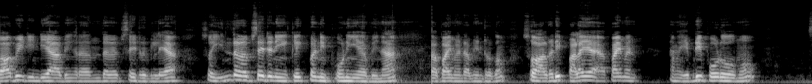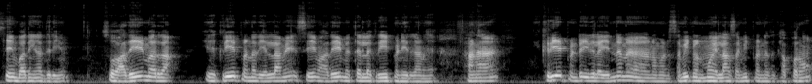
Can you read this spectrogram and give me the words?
வாபிட் இந்தியா அப்படிங்கிற அந்த வெப்சைட் இருக்கு இல்லையா? ஸோ இந்த வெப்சைட்டை நீங்கள் கிளிக் பண்ணி போனீங்க அப்படின்னா அப்பாயின்மெண்ட் அப்படின்னு இருக்கும். ஸோ ஆல்ரெடி பழைய அப்பாயின்மெண்ட் நம்ம எப்படி போடுவோமோ சேம் பார்த்தீங்கன்னா தெரியும். ஸோ அதே மாதிரி தான் இது க்ரியேட் பண்ணது எல்லாமே சேம் அதே மெத்தடில் க்ரியேட் பண்ணியிருக்காங்க ஆனால் க்ரியேட் பண்ணிட்டு இதில் என்னென்ன நம்ம சப்மிட் பண்ணுமோ எல்லாம் சப்மிட் பண்ணதுக்கப்புறம்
